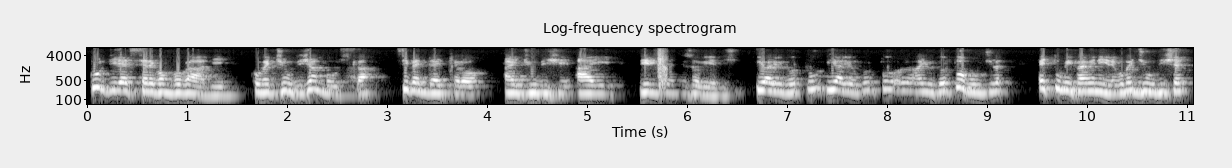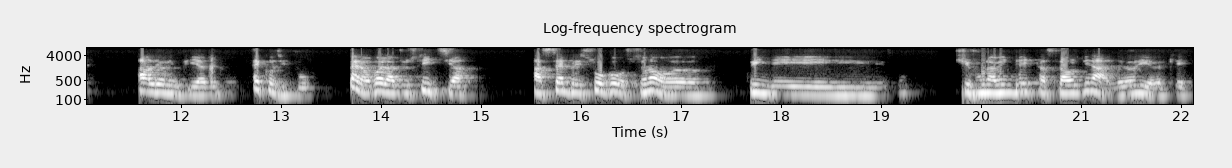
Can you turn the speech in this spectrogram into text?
pur di essere convocati come giudici a Mosca, si vendettero ai giudici, ai, dirigenti sovietici. Io aiuto, tu, io aiuto, tuo, aiuto il tuo pugile e tu mi fai venire come giudice alle Olimpiadi. E così fu. Però poi la giustizia ha sempre il suo corso, no? quindi ci fu una vendetta straordinaria, devo dire, perché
